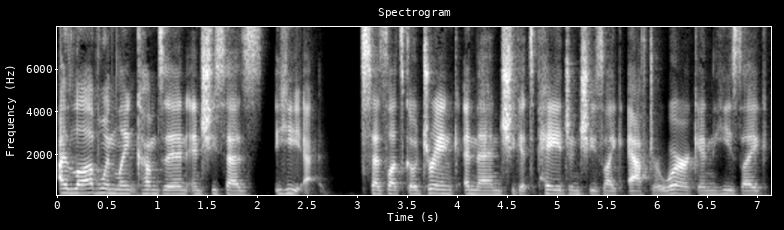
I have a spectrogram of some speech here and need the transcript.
I love when Link comes in and she says he uh, says let's go drink and then she gets Paige and she's like after work and he's like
